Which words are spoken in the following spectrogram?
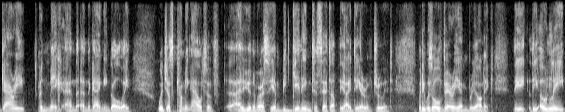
Gary and Mick and, and the gang in Galway were just coming out of uh, a university and beginning to set up the idea of Druid. But it was all very embryonic. The, the only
